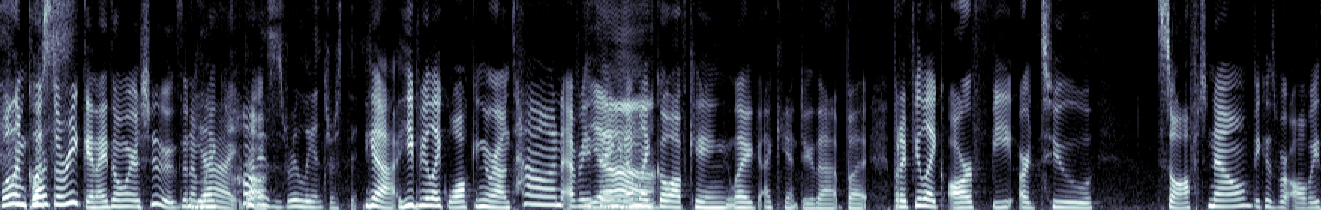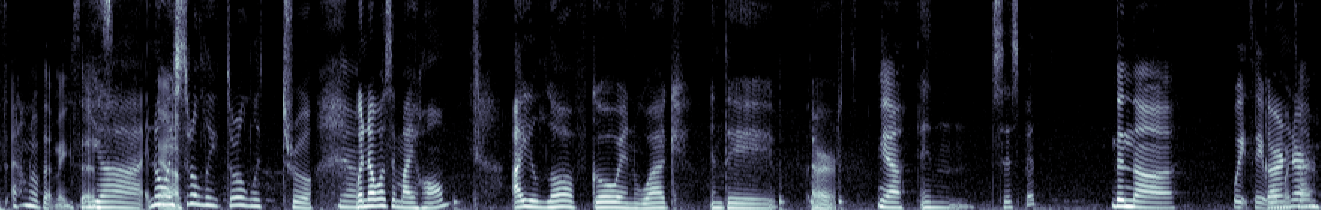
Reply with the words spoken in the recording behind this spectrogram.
well, I'm Costa Rican. I don't wear shoes. And I'm yeah, like, huh. that is really interesting. yeah, he'd be like walking around town, everything. And I'm like, go off, King. Like, I can't do that. But but I feel like our feet are too soft now because we're always, I don't know if that makes sense. Yeah, no, Yeah. it's totally, totally true. Yeah. When I was in my home, I love go and walk in the earth yeah. in Césped. Then the, wait, say it one more time.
